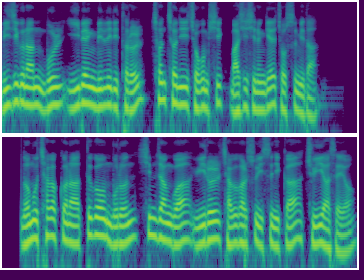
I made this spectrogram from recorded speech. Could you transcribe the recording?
미지근한 물 200ml를 천천히 조금씩 마시시는 게 좋습니다. 너무 차갑거나 뜨거운 물은 심장과 위를 자극할 수 있으니까 주의하세요.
